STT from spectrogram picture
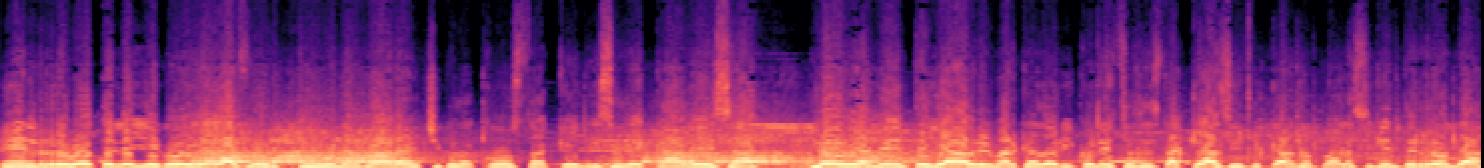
el rebote le llegó y a la fortuna para el chico da Costa que él hizo de cabeza y obviamente ya abre el marcador y con esto se está clasificando para la siguiente ronda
